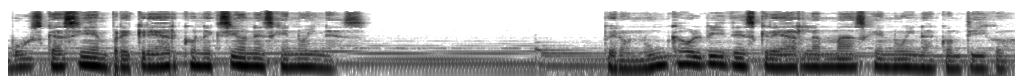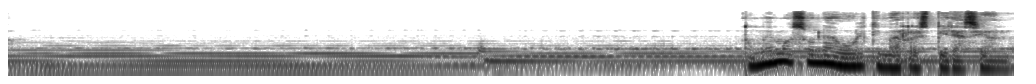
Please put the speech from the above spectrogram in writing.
Busca siempre crear conexiones genuinas, pero nunca olvides crear la más genuina contigo. Tomemos una última respiración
